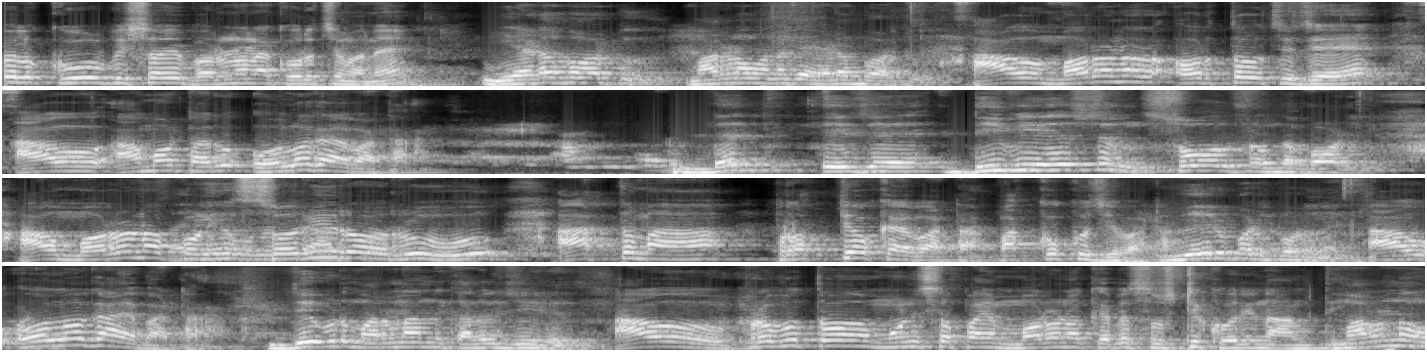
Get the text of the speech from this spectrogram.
বিষয়ে বর্ণনা করছে মানে ಎಡಬಾಟು ಮರಣವನ್ನದ ಎಡಬಾಟು ଆଉ ମରଣର ଅର୍ଥ ହେଉଛି ଯେ ଆଉ ଆମଠାରୁ ଅଲଗା ବାଟା Death is a deviation soul from the body. ଆଉ ମରଣ ପୁଣି ଶରୀରରୁ ଆତ୍ମା ప్రత్యేకబాట పక్కకు జీవాట. వేరు పడిపోవడం ఆ ఓలోగాయబాట దేవుడు మరణాన్ని కలుగజేయలేదు ఆ ప్రభుత్వం మనిషిపై మరణ కవి సృష్టి కోరిన అంతి. మరణం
